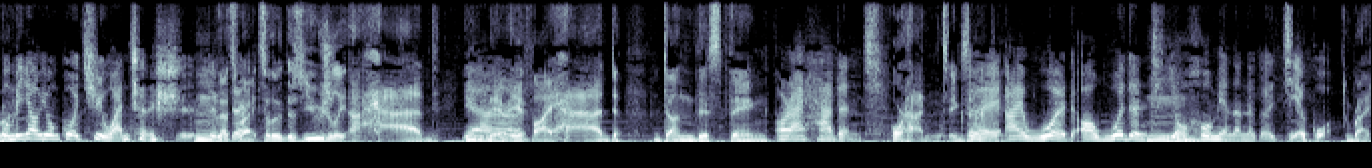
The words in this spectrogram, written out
我们要用过去完成时，对 Mm, 不 that's right. So there's usually a had in Yeah. there. If I had done this thing Or I hadn't， or hadn't, 对 exactly. ，I would or wouldn't、有后面的那个结果。 right.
